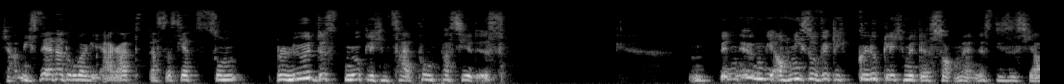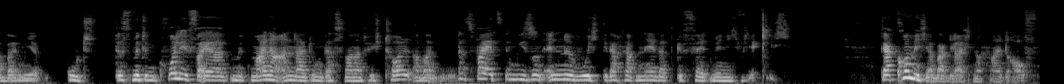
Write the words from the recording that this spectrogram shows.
Ich habe mich sehr darüber geärgert, dass das jetzt zum blödestmöglichen Zeitpunkt passiert ist bin irgendwie auch nicht so wirklich glücklich mit der Sock Madness dieses Jahr bei mir. Gut, das mit dem Qualifier, mit meiner Anleitung, das war natürlich toll, aber das war jetzt irgendwie so ein Ende, wo ich gedacht habe, nee, das gefällt mir nicht wirklich. Da komme ich aber gleich nochmal drauf.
